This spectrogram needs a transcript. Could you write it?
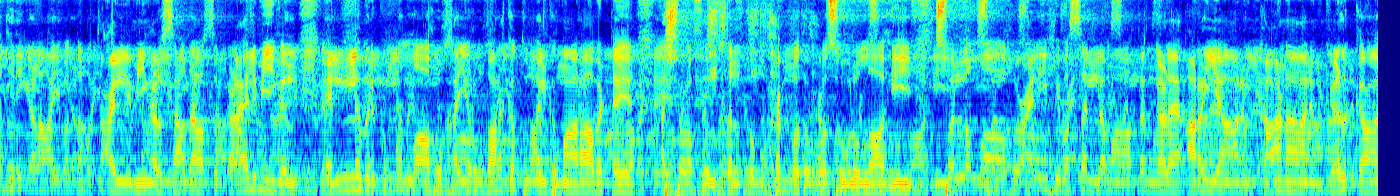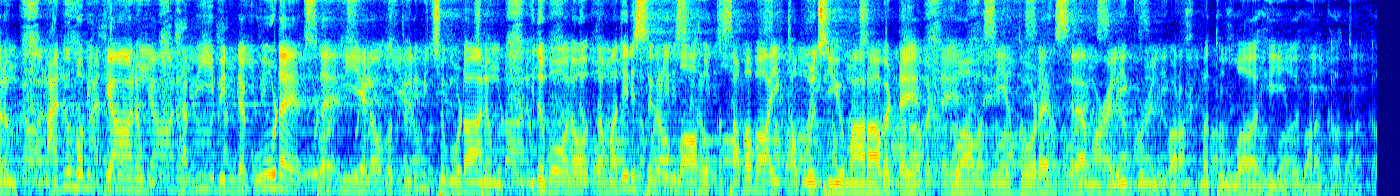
അതിഥികളായി വന്ന മുത്താലിമീങ്ങൾ സാദാസുക്കൾ എല്ലാവർക്കും അള്ളാഹു ഖൈറും ബറക്കത്തും നൽകുമാറാവട്ടെ. അഷ്റഫുൽ ഖൽഖ് മുഹമ്മദുർ റസൂലുള്ളാഹി സ്വല്ലല്ലാഹു അലൈഹി വസല്ലമ തങ്ങളെ അറിയാനും കാണാനും കേൾക്കാനും അനുഭവിക്കാനും ഹബീബിന്റെ കൂടെ സ്വർഗീയ ലോകത്ത് ഒരുമിച്ച് കൂടാനും ഇതുപോലത്തെ മജിലിസുകൾ അള്ളാഹു സബബായി കബൂൽ ചെയ്യുമാറാവട്ടെ. അസ്സലാമു അലൈക്കും വറഹ്മത്തുള്ളാഹി വബറകാതുഹു.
